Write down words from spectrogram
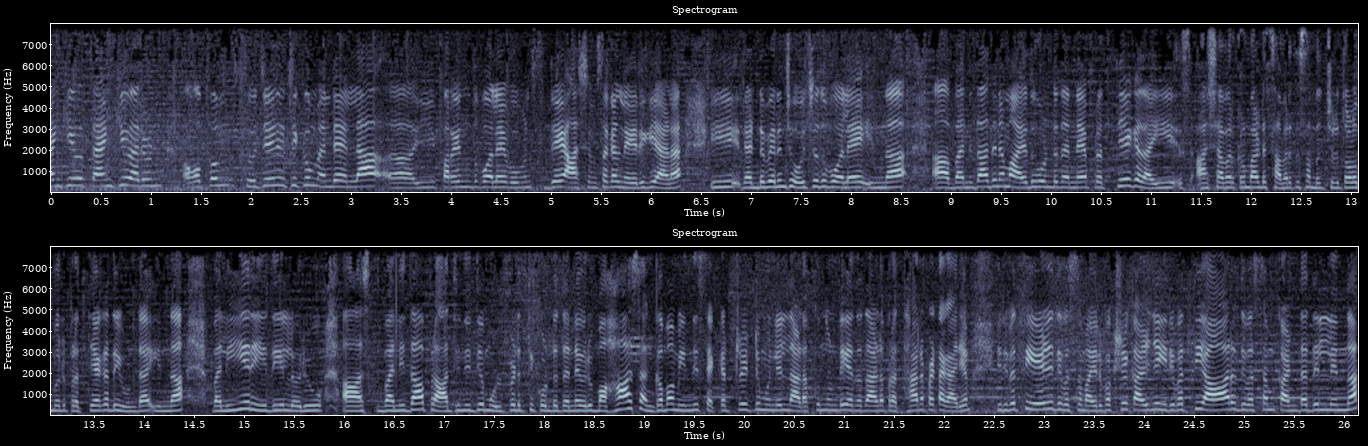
Thank you thank you Arun ഒപ്പം സുജയ് ചേച്ചിക്കും എന്റെ എല്ലാ ഈ പറയുന്നത് പോലെ വുമൻസ് ഡേ ആശംസകൾ നേരുകയാണ്. ഈ രണ്ടുപേരും ചോദിച്ചതുപോലെ ഇന്ന് വനിതാ ദിനമായതുകൊണ്ട് തന്നെ പ്രത്യേകത ഈ ആശാവർക്കർമാരുടെ സമരത്തെ സംബന്ധിച്ചിടത്തോളം ഒരു പ്രത്യേകതയുണ്ട്. ഇന്ന് വലിയ രീതിയിൽ ഒരു വനിതാ പ്രാതിനിധ്യം ഉൾപ്പെടുത്തിക്കൊണ്ട് തന്നെ ഒരു മഹാസംഗമം ഇന്ന് സെക്രട്ടേറിയറ്റ് മുന്നിൽ നടക്കുന്നുണ്ട് എന്നതാണ് പ്രധാനപ്പെട്ട കാര്യം. ഇരുപത്തിയേഴ് ദിവസമായി ഒരുപക്ഷെ കഴിഞ്ഞ ഇരുപത്തിയാറ് ദിവസം കണ്ടതിൽ നിന്ന്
